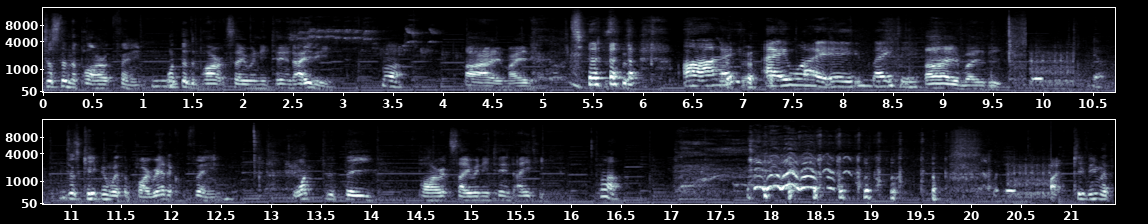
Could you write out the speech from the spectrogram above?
Just in the pirate theme, what did the pirate say when he turned 80? What? Aye, matey. I A Y E matey. Aye, matey. Yep. Just keeping with the piratical theme, what did the pirate say when he turned 80? What? Right, keeping with.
